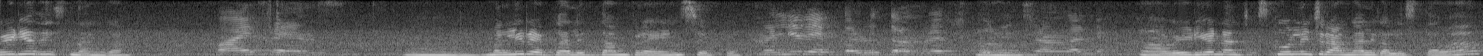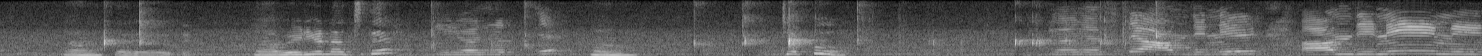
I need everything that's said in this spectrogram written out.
వీడియో తీస్తున్నానుగా బాయ్ ఫ్రెండ్స్. మళ్ళీ రేపు కలుద్దాం ఫ్రెండ్స్ చెప్పు. మళ్ళీ రేపు కలుద్దాం రేపు స్కూల్ నుంచి రాగానే. ఆ, వీడియో నచ్చ స్కూల్ నుంచి రాగానే కలుస్తావా? సరే అయితే. వీడియో నచ్చితే? చెప్పు. ఆమ్దిని ఆమ్దిని మీ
